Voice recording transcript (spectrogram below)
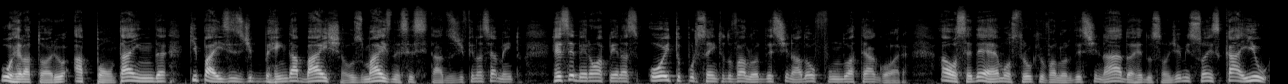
O relatório aponta ainda que países de renda baixa, os mais necessitados de financiamento, receberam apenas 8% do valor destinado ao fundo até agora. A OCDE mostrou que o valor destinado à redução de emissões caiu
